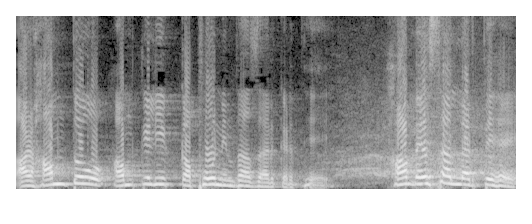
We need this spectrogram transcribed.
और हम तो हमके लिए कफन इंतजार करते हैं हम ऐसा लड़ते हैं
